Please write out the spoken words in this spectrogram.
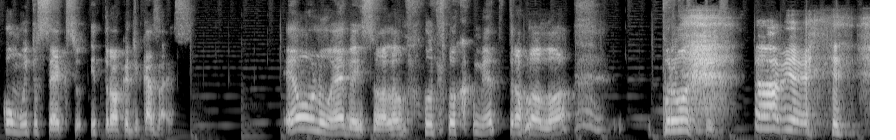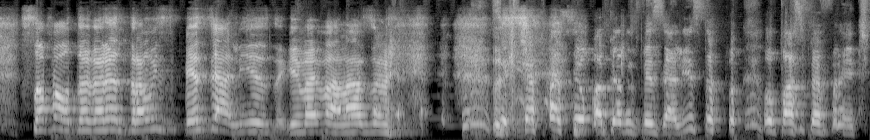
com muito sexo e troca de casais. É ou não é, Beisola? Um documento trololó pronto. Ô, amigo, só faltou agora entrar um especialista que vai falar sobre. Você quer fazer o papel do especialista ou passo pra frente?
